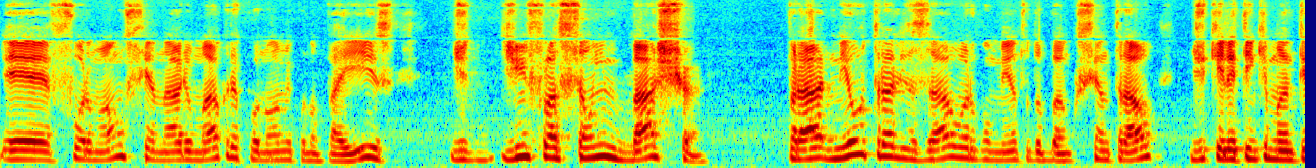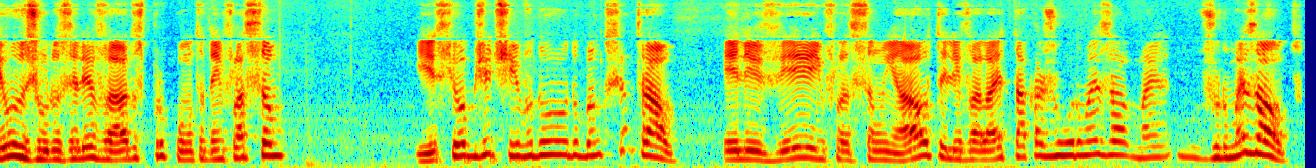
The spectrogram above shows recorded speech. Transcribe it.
é, formar um cenário macroeconômico no país de, de inflação em baixa para neutralizar o argumento do Banco Central de que ele tem que manter os juros elevados por conta da inflação. Esse é o objetivo do, do Banco Central. Ele vê a inflação em alta, ele vai lá e taca juro mais, mais, juro mais alto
